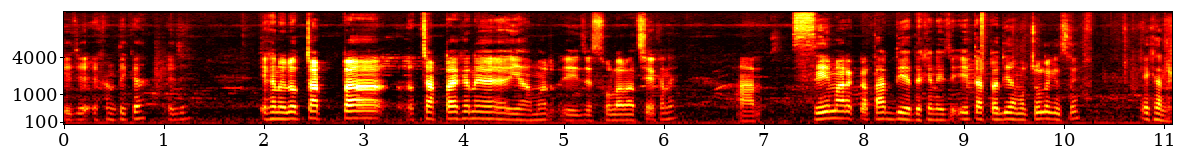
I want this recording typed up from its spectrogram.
এই যে এখান থেকে, এই যে। এখানে হলো চারটা চারটা এখানে আমার এই যে সোলার আছে এখানে। আর সেম আর একটা তার দিয়ে দেখেন, এই যে এই তারটা দিয়ে আমার চলে গেছে এখানে।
